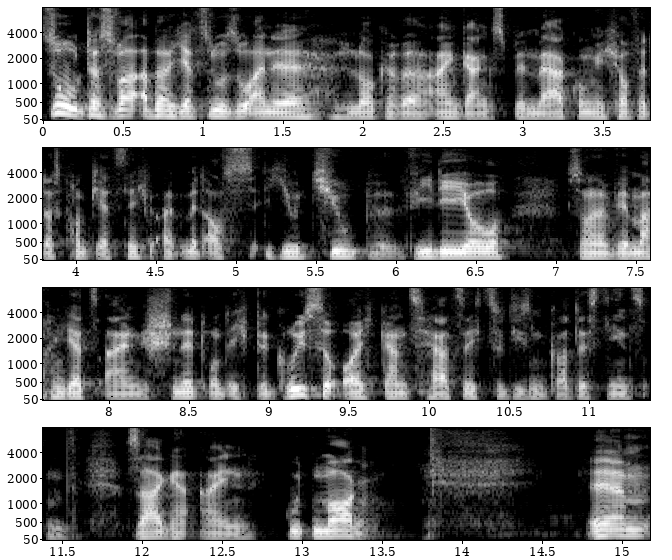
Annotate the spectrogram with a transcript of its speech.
So, das war aber jetzt nur so eine lockere Eingangsbemerkung. Ich hoffe, das kommt jetzt nicht mit aufs YouTube-Video, sondern wir machen jetzt einen Schnitt und ich begrüße euch ganz herzlich zu diesem Gottesdienst und sage einen guten Morgen. Ähm,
